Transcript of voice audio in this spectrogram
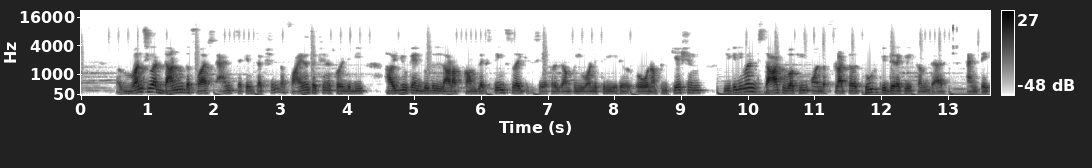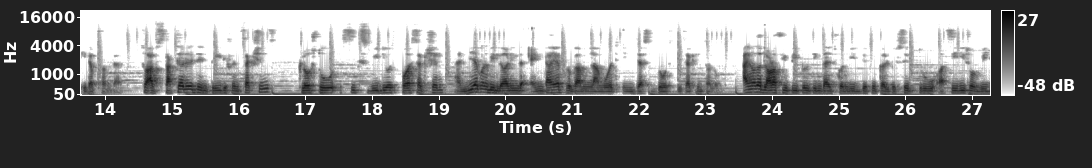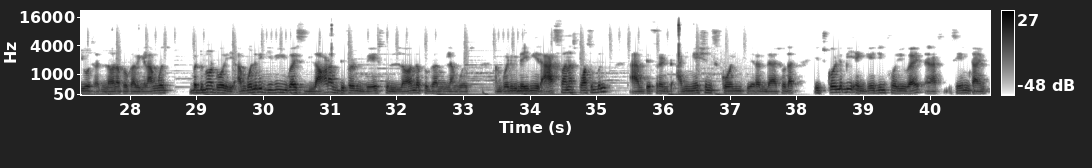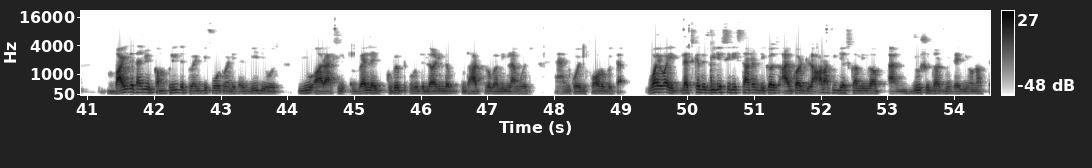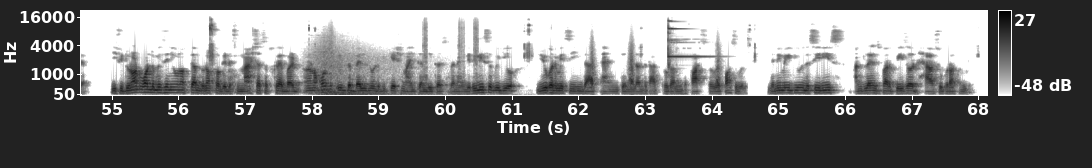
Once you are done with the first and second section, the final section is going to be how you can do a lot of complex things like say for example you want to create your own application. You can even start working on the Flutter toolkit directly from there and take it up from there. So I've structured it in three different sections close to six videos per section and we are going to be learning the entire programming language in just those three sections alone. I know that a lot of you people think that it's going to be difficult to sit through a series of videos and learn a programming language but do not worry. I'm going to be giving you guys a lot of different ways to learn the programming language. I'm going to be making it as fun as possible. I have different animations going here and there so that it's going to be engaging for you guys and at the same time by the time you complete the 24 25 videos you are actually well equipped with learning the Dart programming language and going forward with that. Why, why? Let's get this video series started because I've got a lot of videos coming up and you should not miss any one of them. If you do not want to miss any one of them, do not forget to smash the subscribe button and also hit the bell notification icon because when I release a video, you're going to be seeing that and you can learn the Dart programming the fastest way possible. Let me meet you in the series. Until the next episode, have a super awesome day.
